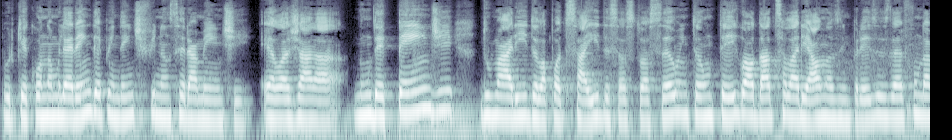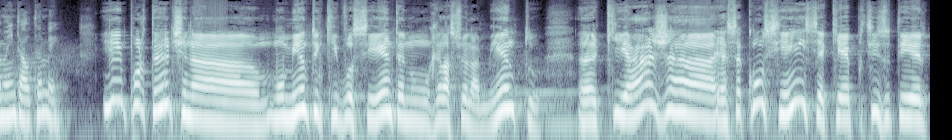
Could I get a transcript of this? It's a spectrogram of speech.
porque quando a mulher é independente financeiramente, ela já não depende do marido, ela pode sair dessa situação, então ter igualdade salarial nas empresas é fundamental também. E é importante, no momento em que você entra num relacionamento, uh, que haja essa consciência que é preciso ter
